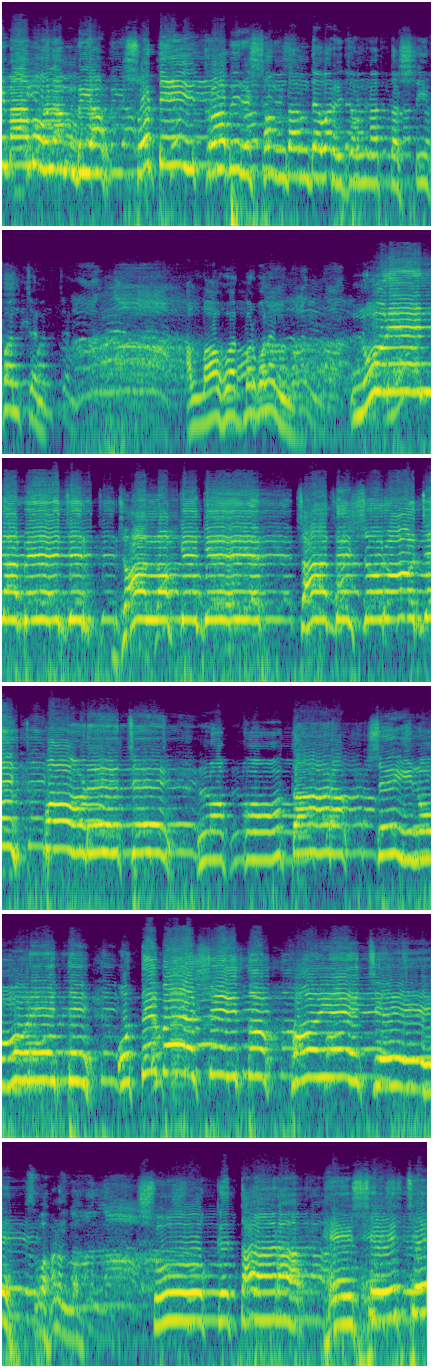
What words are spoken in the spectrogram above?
ইমামুল আম্বিয়া সঠিক রবের সন্ধান দেওয়ার জন্য তাশরীফ আনছেন। আল্লাহু আকবার বলেন, নূরে নবীজির ঝলকে গিয়ে চাঁদ সূরজে পড়েছে, লক্ষ তারা সেই নূরেতে উদ্ভাসিত হয়েছে। সুবহানাল্লাহ। শোক তারা হেসেছে,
